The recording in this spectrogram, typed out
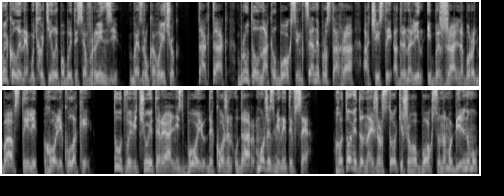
Ви коли-небудь хотіли побитися в ринзі без рукавичок? Так, так, Brutal Knuckle Boxing – це не проста гра, а чистий адреналін і безжальна боротьба в стилі голі кулаки. Тут ви відчуєте реальність бою, де кожен удар може змінити все. Готові до найжорстокішого боксу на мобільному?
